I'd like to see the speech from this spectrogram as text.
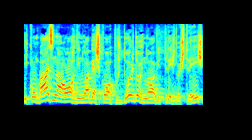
e com base na ordem do habeas corpus 229 e 323,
